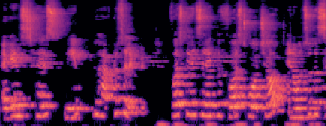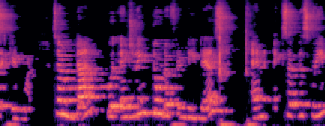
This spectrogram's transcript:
against his name, you have to select it. First you will select the first voucher and also the second one. So I'm done with entering two different details and accept the screen.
